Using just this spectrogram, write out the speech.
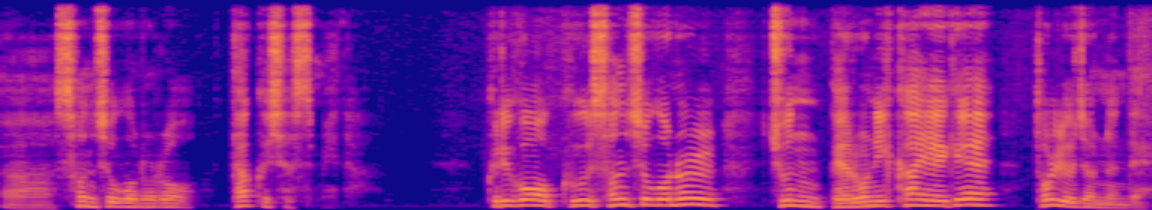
아, 손수건으로 닦으셨습니다. 그리고 그 손수건을 준 베로니카에게 돌려줬는데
